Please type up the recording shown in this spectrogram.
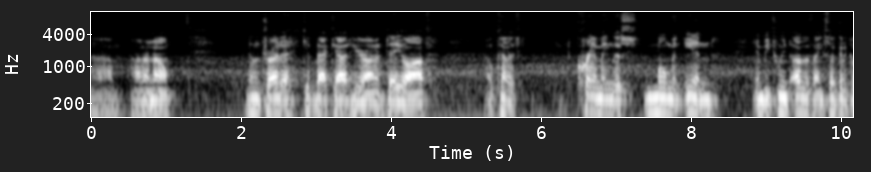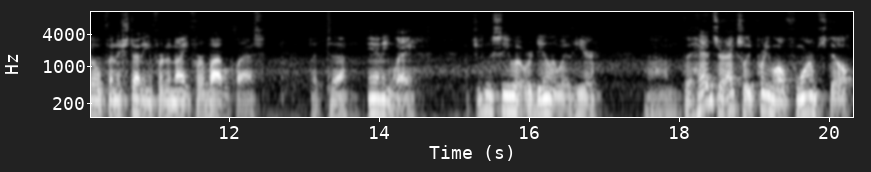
um, I don't know. I'm going to try to get back out here on a day off. I'm kind of cramming this moment in, in between other things. I've got to go finish studying for tonight for a Bible class. But uh, anyway, but you can see what we're dealing with here. Um, the heads are actually pretty well formed still,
